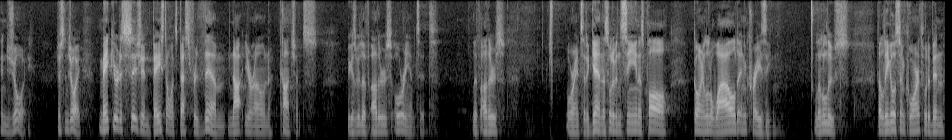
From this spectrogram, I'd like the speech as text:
enjoy. Just enjoy. Make your decision based on what's best for them, not your own conscience because we live others oriented. Live others oriented. Again, this would have been seen as Paul going a little wild and crazy, a little loose. The legalists in Corinth would have been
